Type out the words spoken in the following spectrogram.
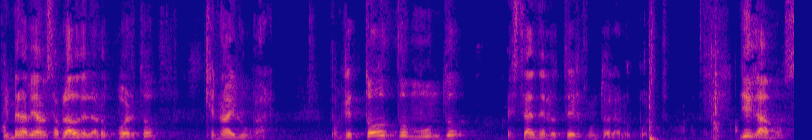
primero habíamos hablado del aeropuerto, que no hay lugar, porque todo mundo está en el hotel junto al aeropuerto. Llegamos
